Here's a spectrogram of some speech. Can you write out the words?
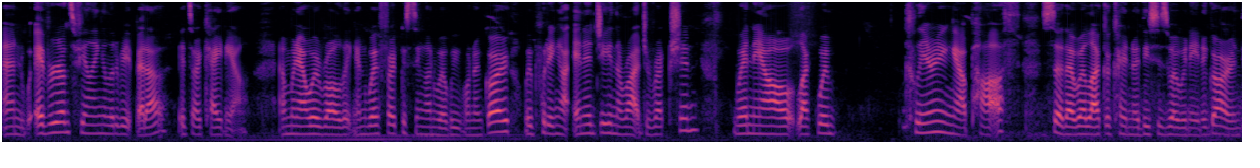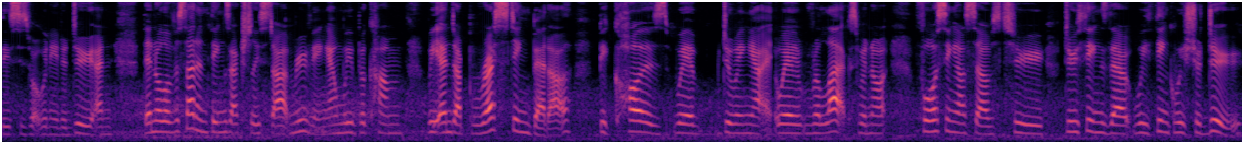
and everyone's feeling a little bit better it's okay now. And now we're rolling and we're focusing on where we want to go. We're putting our energy in the right direction. We're now like we're clearing our path so that we're like okay no this is where we need to go and this is what we need to do. And then all of a sudden things actually start moving and we become we end up resting better because we're doing our we're relaxed. We're not forcing ourselves to do things that we think we should do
